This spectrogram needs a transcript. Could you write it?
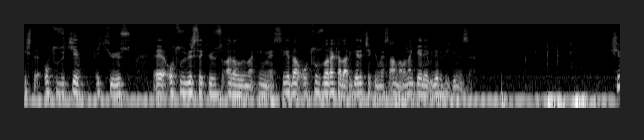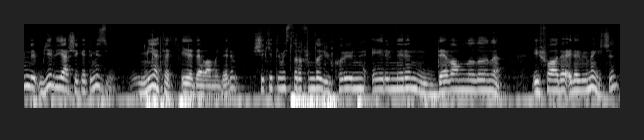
işte 32 200 31 800 aralığına inmesi ya da 30'lara kadar geri çekilmesi anlamına gelebilir bilginize. Şimdi bir diğer şirketimiz Miatek ile devam edelim. Şirketimiz tarafında yukarı yönlü eğilimlerin devamlılığını ifade edebilmek için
